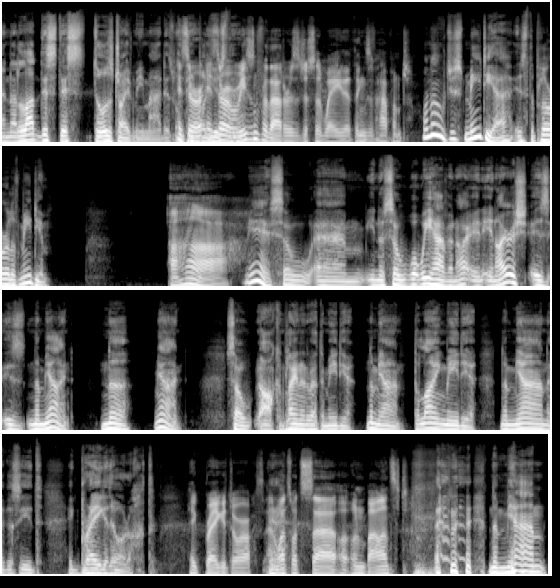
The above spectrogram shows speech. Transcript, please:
And a lot this this does drive me mad is is there is there a the- reason for that, or is it just a way that things have happened? Well no, just media is the plural of medium. Ah, Yeah, so um, you know, so what we have in in, in Irish is is namyan, na mian. So, oh, complaining about the media, namyan, the lying media, namyan agus iad ag bregadóracht. Ag bregadorach. And Yeah. what's what's uh, unbalanced? namyan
